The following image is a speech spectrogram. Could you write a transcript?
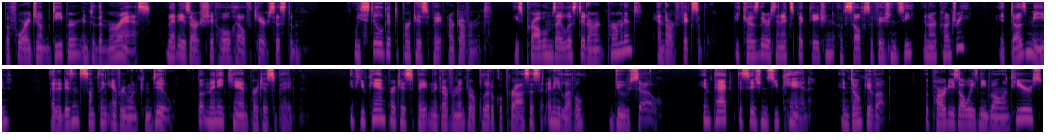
before I jump deeper into the morass that is our shithole healthcare system. We still get to participate in our government. These problems I listed aren't permanent and are fixable. Because there is an expectation of self sufficiency in our country, it does mean that it isn't something everyone can do, but many can participate. If you can participate in the government or political process at any level, do so. Impact decisions you can, and don't give up. The parties always need volunteers,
